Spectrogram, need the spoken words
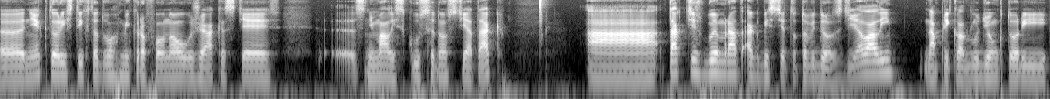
niektorý z týchto dvoch mikrofónov, že aké ste s ním mali skúsenosti a tak. A taktiež budem rád, ak by ste toto video zdieľali, napríklad ľuďom, ktorí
